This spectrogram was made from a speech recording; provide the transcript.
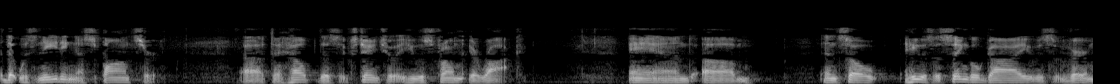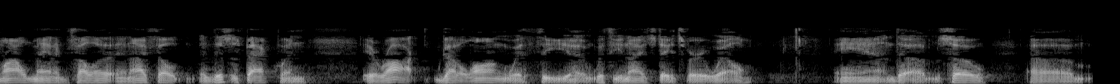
that was needing a sponsor uh, to help this exchange. He was from Iraq, and um, and so he was a single guy. He was a very mild mannered fellow, and I felt and this is back when Iraq got along with the uh, with the United States very well, and um, so um,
